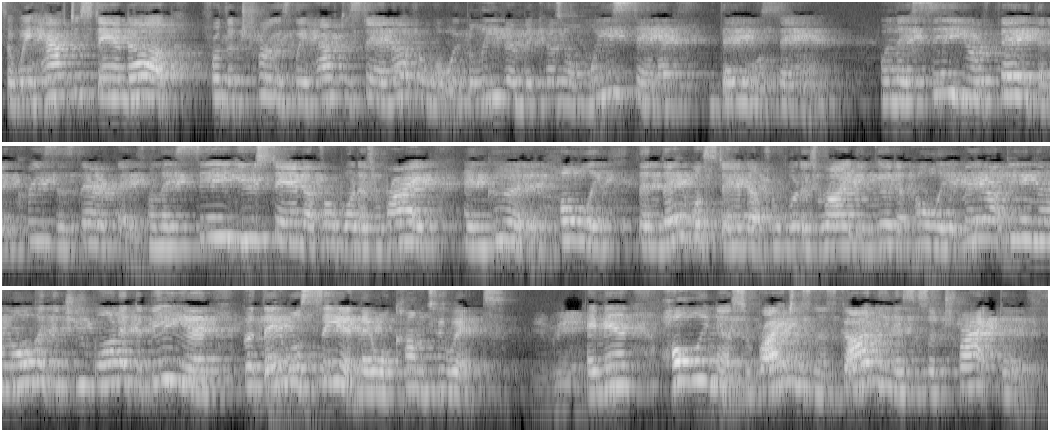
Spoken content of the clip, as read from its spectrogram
So we have to stand up for the truth. We have to stand up for what we believe in because when we stand, they will stand. When they see your faith, it increases their faith. When they see you stand up for what is right and good and holy, then they will stand up for what is right and good and holy. It may not be in the moment that you want it to be in, but they will see it and they will come to it. Amen. Amen. Holiness, righteousness, godliness is attractive.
